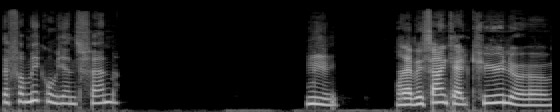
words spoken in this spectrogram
T'as formé combien de femmes? Hmm. On avait fait un calcul euh,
